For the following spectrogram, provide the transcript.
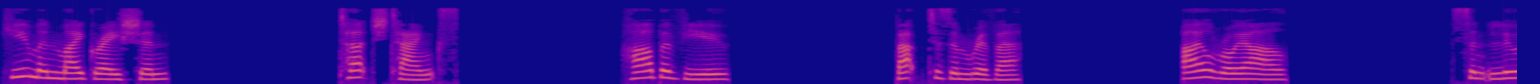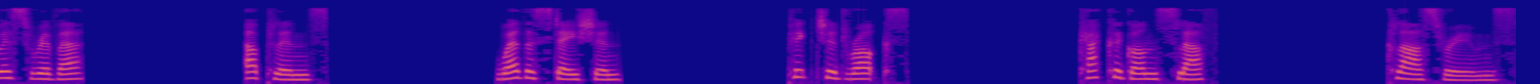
Human migration. Touch tanks. Harbour View. Baptism River. Isle Royale. St. Louis River. Uplands. Weather Station. Pictured Rocks Kakagon Slough Classrooms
